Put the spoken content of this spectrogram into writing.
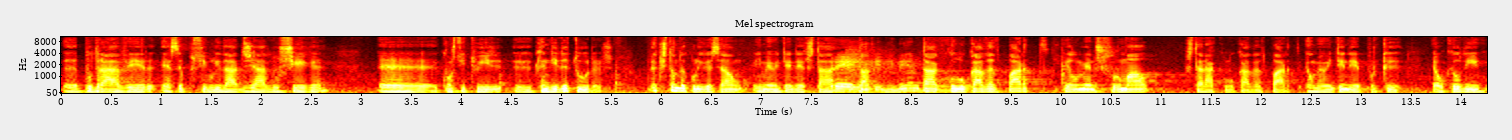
eh, poderá haver essa possibilidade já do Chega eh, constituir candidaturas. A questão da coligação, em meu entender, está, está, está colocada de parte, pelo menos formal, estará colocada de parte, é o meu entender, porque é o que eu digo,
